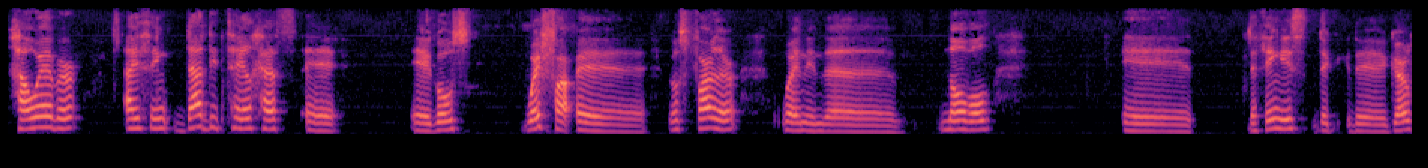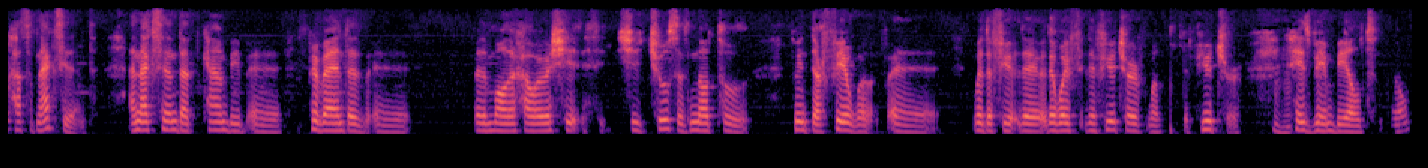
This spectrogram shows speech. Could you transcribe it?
However, I think that detail has uh, uh, goes way far uh, goes farther when in the novel the thing is, the, the girl has an accident, an accident that can be uh, prevented uh, by the mother. However, she she chooses not to to interfere with uh, with the, the, the way the future well the future mm-hmm. is being built. You know?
